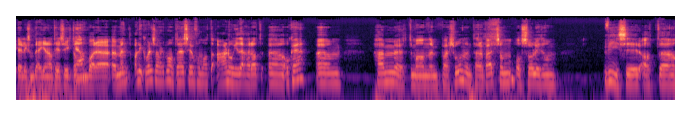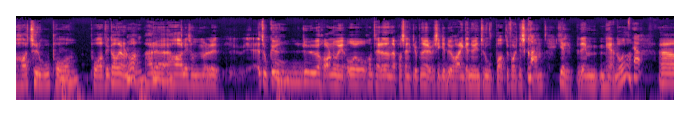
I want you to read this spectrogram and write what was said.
eh, liksom degenerativ sykdom. Ja. Bare, eh, men allikevel så er det på en måte Jeg ser jo for meg at det er noe i det her at uh, ok ehm, Her møter man en person, en terapeut, som også liksom viser at uh, Har tro på, Mm. på at vi kan gjøre noe. Her eh, har liksom jeg tror ikke Mm. du har noe å håndtere denne pasientgruppen å gjøre hvis ikke du har en genuin tro på at du faktisk kan hjelpe dem med noe. Ja. Eh,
